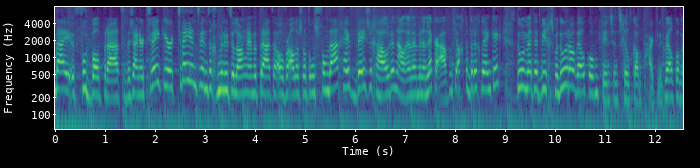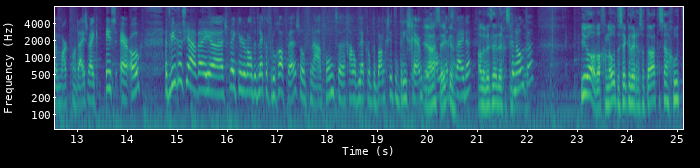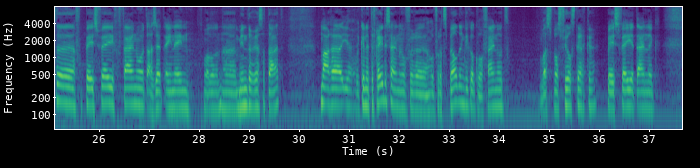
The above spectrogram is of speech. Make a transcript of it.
Welkom bij Voetbalpraat. We zijn er twee keer 22 minuten lang en we praten over alles wat ons vandaag heeft bezig gehouden. Nou, en we hebben een lekker avondje achter de rug, denk ik. Doen we met het Wiegers Maduro. Welkom. Vincent Schildkamp, hartelijk welkom. En Mark van Rijswijk is er ook. Het Wiegers, ja, wij uh, spreken hier dan altijd lekker vroeg af, hè, zo vanavond. Uh, gaan we op lekker op de bank zitten, drie schermpjes, Ja, alle zeker. wedstrijden. Alle wedstrijden gezien. Genoten? Jawel, wel genoten. Zeker de resultaten zijn goed. eh, voor PSV, voor Feyenoord, AZ 1-1. Dat is wel een eh, minder resultaat. Maar eh, ja, we kunnen tevreden zijn over, eh, over het spel, denk ik ook wel. Feyenoord was, was veel sterker. PSV uiteindelijk,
